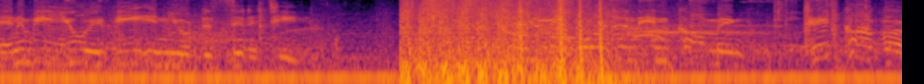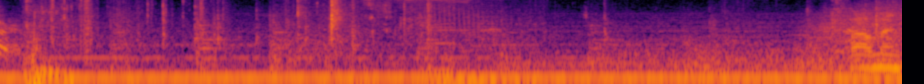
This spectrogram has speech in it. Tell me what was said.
Enemy UAV in your vicinity. Incoming. Take cover. Coming.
